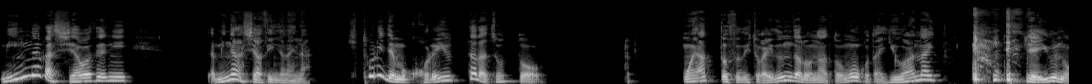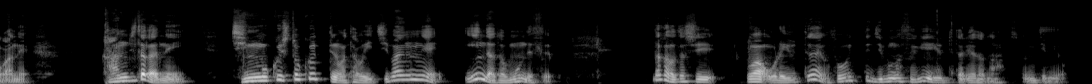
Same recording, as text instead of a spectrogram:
みんなが幸せにみんなが幸せいんじゃないな。一人でもこれ言ったらちょっと、もやっとする人がいるんだろうなと思うことは言わないっていうのがね、感じたらね、沈黙しとくっていうのは多分一番ね、いいんだと思うんですよ。だから私は、俺言ってないが、そう言って自分がすげえ言ってたら嫌だな。ちょっと見てみよ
